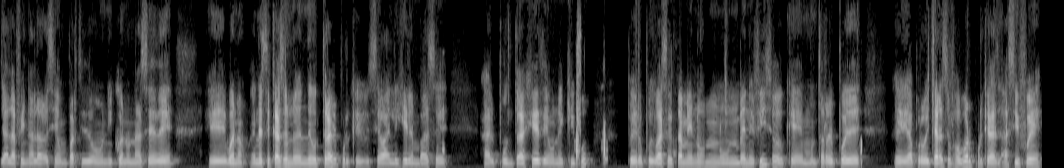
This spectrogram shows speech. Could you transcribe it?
ya la final ahora sí un partido único en una sede, eh, bueno, en este caso no es neutral porque se va a elegir en base al puntaje de un equipo, pero pues va a ser también un, un beneficio que Monterrey puede eh, aprovechar a su favor, porque así fue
